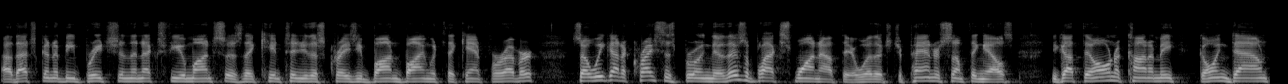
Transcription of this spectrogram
Uh, that's going to be breached in the next few months as they continue this crazy bond buying, which they can't forever. So we got a crisis brewing there. There's a black swan out there, whether it's Japan or something else. You got their own economy going down,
